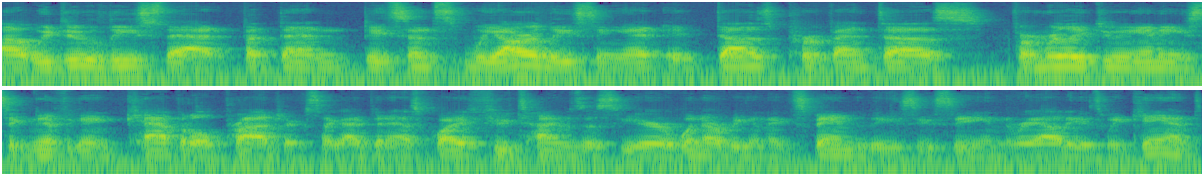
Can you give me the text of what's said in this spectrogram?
Uh, we do lease that, but then since we are leasing it, it does prevent us from really doing any significant capital projects. Like I've been asked quite a few times this year, when are we going to expand to the ECC? And the reality is we can't.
